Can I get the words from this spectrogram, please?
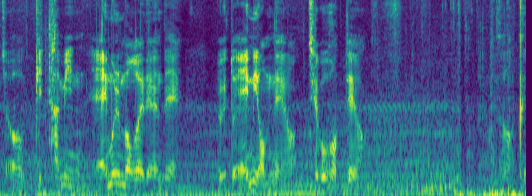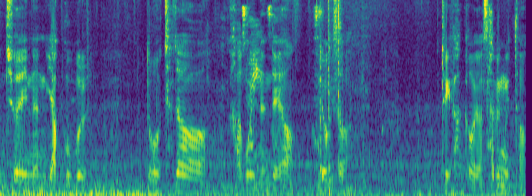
저 비타민 M을 먹어야 되는데 여기 또 M이 없네요 재고가 없대요 그래서 근처에 있는 약국을 또 찾아가야 가고 있는데요. 여기서 되게 가까워요. 400m.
